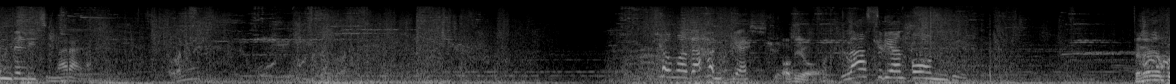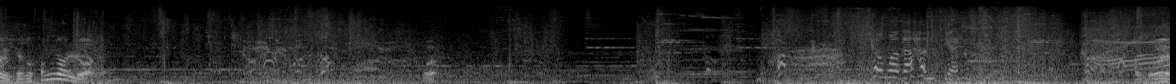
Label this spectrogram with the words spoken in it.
흔들리지 말아요. 평화가 함께하시길. 밥이요 라스리안 온비. 걔네들 계속 합류하려 하네 뭐야? 평화가 함께하시길. 아 뭐해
